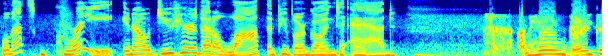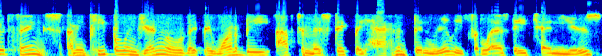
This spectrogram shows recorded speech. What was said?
Well, that's great. You know, do you hear that a lot that people are going to add? I'm hearing very good things. I mean, people in general, they, they want to be optimistic. They haven't been really for the last eight, ten years.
